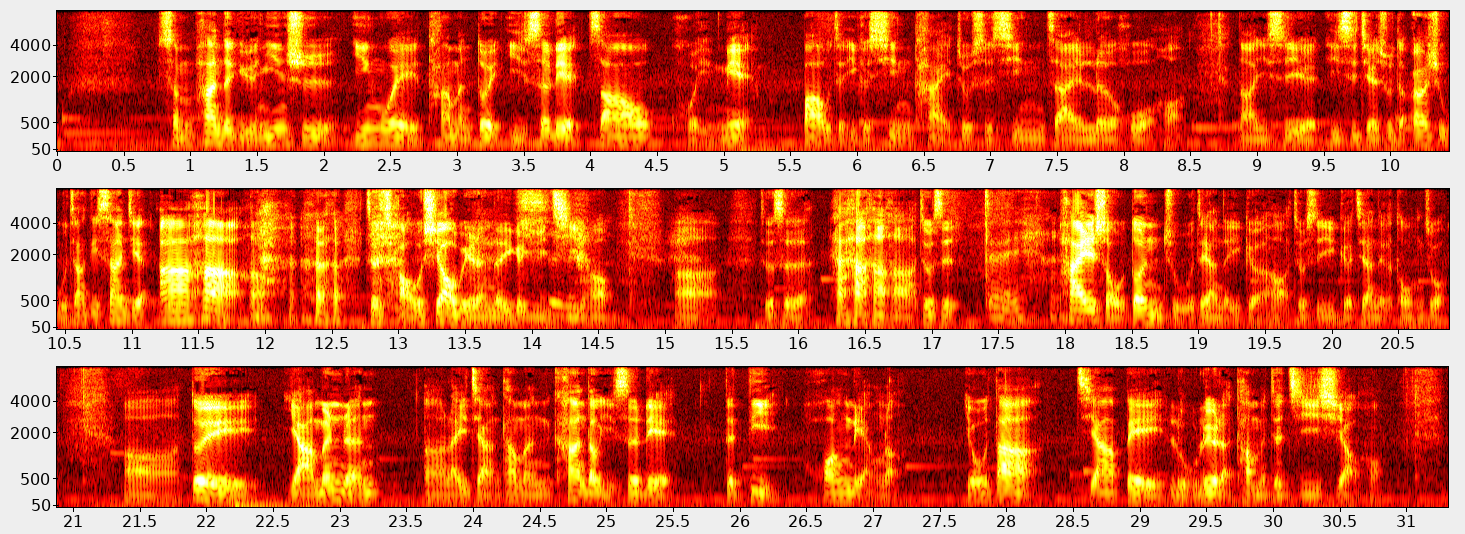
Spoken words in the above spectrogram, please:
审判的原因是因为他们对以色列遭毁灭。抱着一个心态，就是幸灾乐祸哈。那以西以西结束的二十五章第三节，啊哈哈，这嘲笑别人的一个语气哈啊，就是 哈哈哈哈，就是对拍手顿足这样的一个哈，就是一个这样的一个动作啊。对亚门人啊来讲，他们看到以色列的地荒凉了，犹大家被掳掠了，他们就讥笑哈。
